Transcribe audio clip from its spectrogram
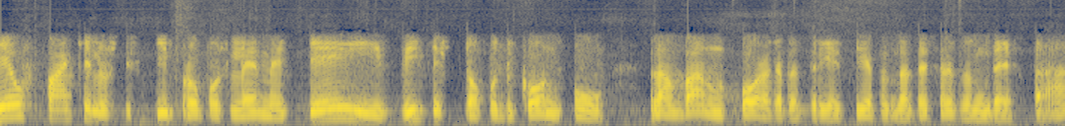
και ο φάκελος της Κύπρου όπως λέμε και οι δίκες των χοντικών που λαμβάνουν χώρα κατά την τριετία 74-77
